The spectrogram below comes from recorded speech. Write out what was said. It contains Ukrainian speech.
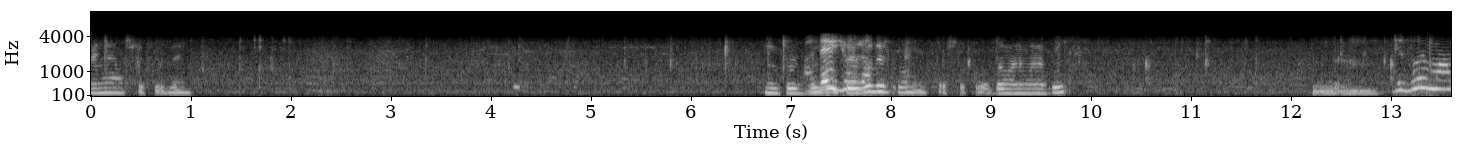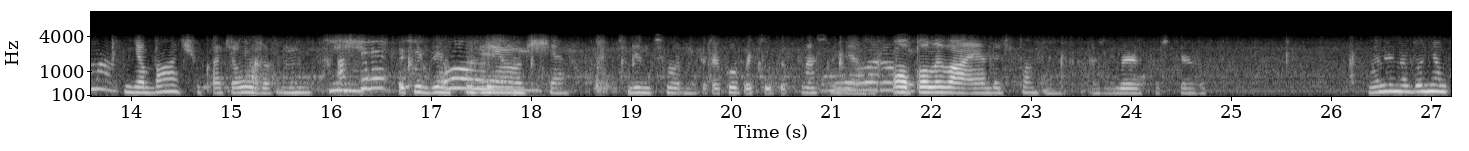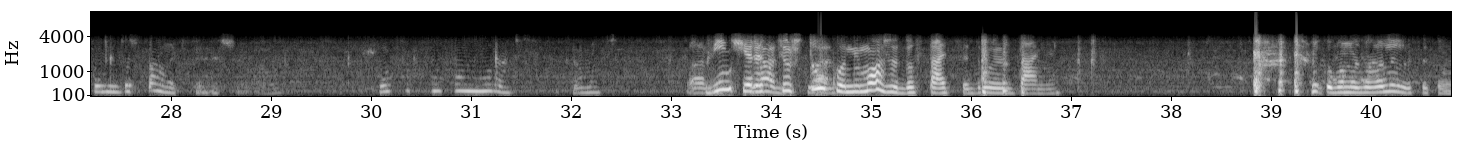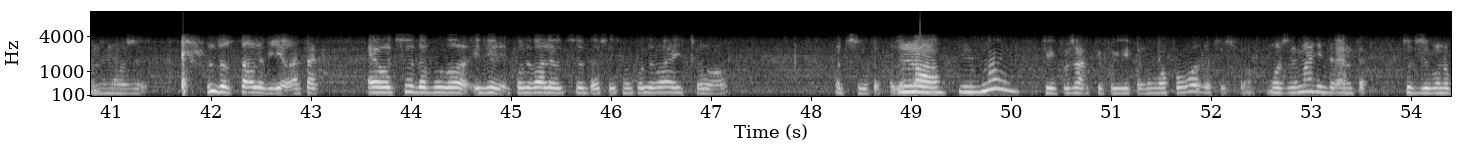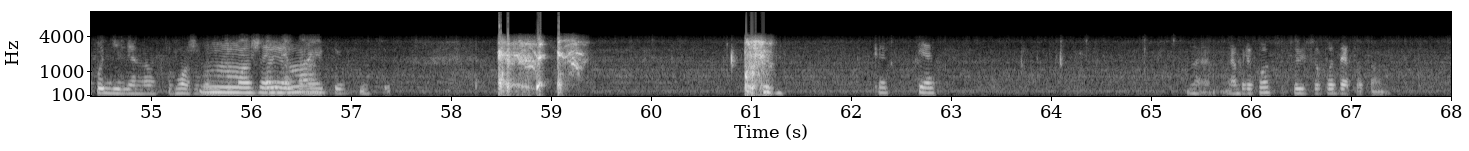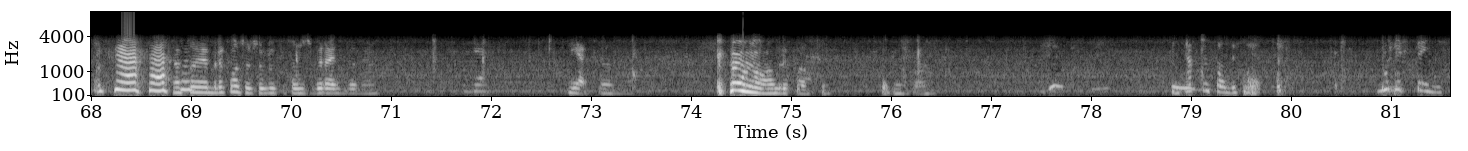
Виганяв всіх людей. Ну, тут А де ти Юля? будеш дома, то що коли не може бути. Да. Диви, мама. Я бачу, Катя, ужас. А це... Такий дим. Блін, вообще. дим чорний, така копа тут, страшно яма. О, поливає десь там. Аж зверху ще. Вони над огнем тут не достали, звісно. Що це там мураш? Він через цю штуку не може достатися друге здання. Коли воно завалилося, то вони може достали б його, а так. Е, отсюда було, і поливали отсюда, щось не поливають, чого отсюда поливають. Ну, не знаю. Ті пожарки поїхали на поводу, чи що? Може немає гідранта, тут же воно поділено, то може воно Може, і немає. І тут, і На абрикосу, то і що поде потім. На той абрикосу, що ви потім збирати будемо. Де? Як це? Ну, абрикоси. Тут не знаю. Як це садиться? Буде стоїть.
